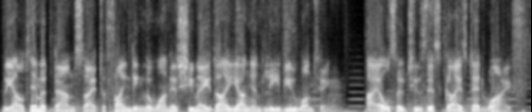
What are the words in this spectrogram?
The ultimate downside to finding the one is she may die young and leave you wanting. I also choose this guy's dead wife.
